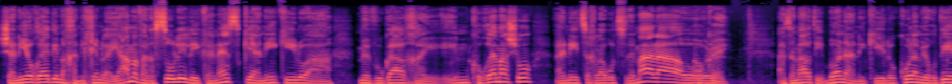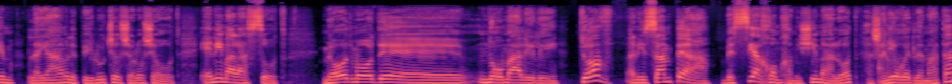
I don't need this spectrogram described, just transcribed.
שאני יורד עם החניכים לים, אבל אסור לי להיכנס, כי אני כאילו המבוגר חי. אם קורה משהו, אני צריך לרוץ למעלה, או... אוקיי. אז אמרתי, בואנה, אני כאילו, כולם יורדים לים לפעילות של שלוש שעות, אין לי מה לעשות, מאוד מאוד אה, נורמלי לי. טוב, אני שם פאה בשיא החום 50 מעלות, אשכרה. אני יורד למטה,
